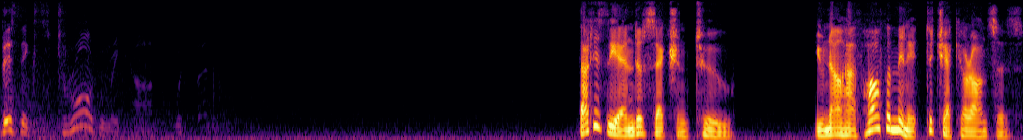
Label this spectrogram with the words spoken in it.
this extraordinary... That is the end of section two. You now have half a minute to check your answers.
